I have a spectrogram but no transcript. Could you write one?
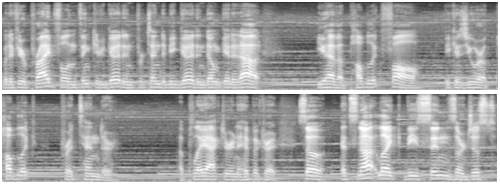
But if you're prideful and think you're good and pretend to be good and don't get it out, you have a public fall because you are a public pretender, a play actor and a hypocrite. So it's not like these sins are just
